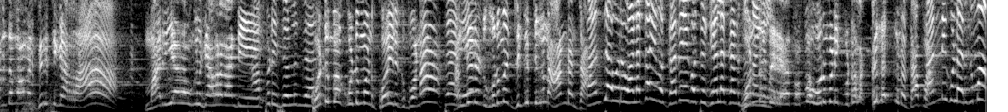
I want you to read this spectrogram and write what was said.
அந்த மாமன் திருச்சிக்காரரா? மரியாதை உங்களுக்கு அவரை தாண்டி அப்படி சொல்லுங்க. குடும்பம் குடும்பம் கோயிலுக்கு போனா. அங்க ரெண்டு குடும்பம் ஜிக்கு ஜிக்குன்னு ஆண்டான் தஞ்சாவூர் வழக்கா இவ கதையை கொஞ்சம் சொன்னாங்க தெரியாத பாப்பா ஒரு மணிக்கு போட்டாலும் கிழக்குன்னு தாப்பா. தண்ணிக்குள்ள இருக்குமா?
